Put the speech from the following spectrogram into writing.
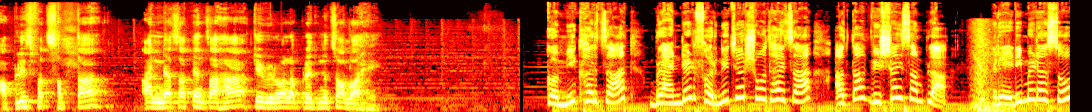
आपली सत्ता आणण्याचा त्यांचा हा केविलवाला प्रयत्न चालू आहे. कमी खर्चात ब्रँडेड फर्निचर शोधायचा आता विषय संपला. रेडीमेड असो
